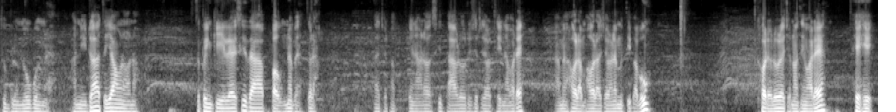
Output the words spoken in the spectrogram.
သူဘယ်လိုမျိုးဝင်မလဲအနီဒါတရားမလို့နော်စပင်ကီလဲစစ်သားပုံနဲ့ပဲဟုတ်လားအဲကျွန်တော်ပြင်လာတော့စစ်သားလို့ကျွန်တော်ထင်တာပါတယ်ဒါပေမဲ့ဟုတ်လားမဟုတ်လားကျွန်တော်လည်းမသိပါဘူးဟုတ်တယ်လို့လည်းကျွန်တော်ထင်ပါတယ်ဟေးဟေး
